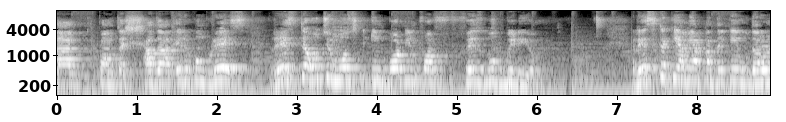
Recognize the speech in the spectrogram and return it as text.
লাখ পঞ্চাশ হাজার এরকম রেস রেসটা হচ্ছে most important for Facebook video রেসটা কি? আমি আপনাদেরকে উদাহরণ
